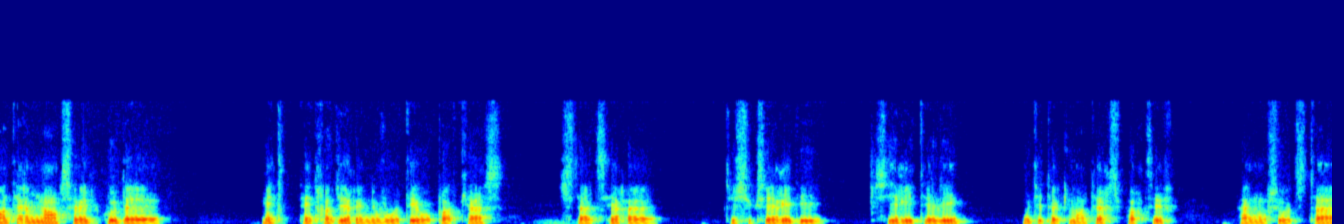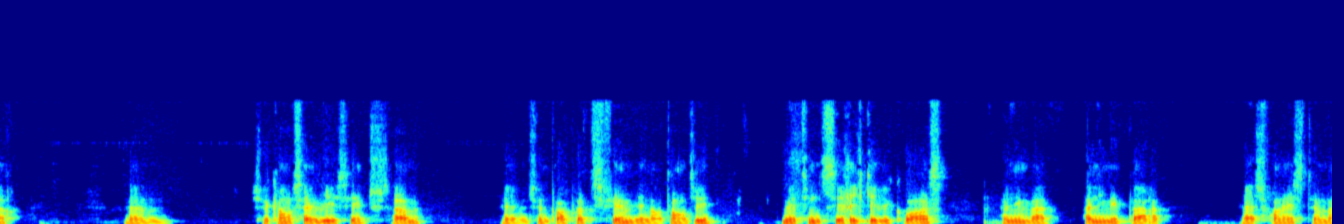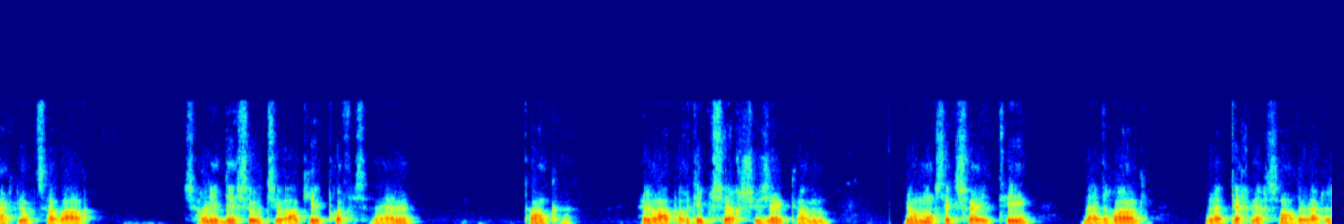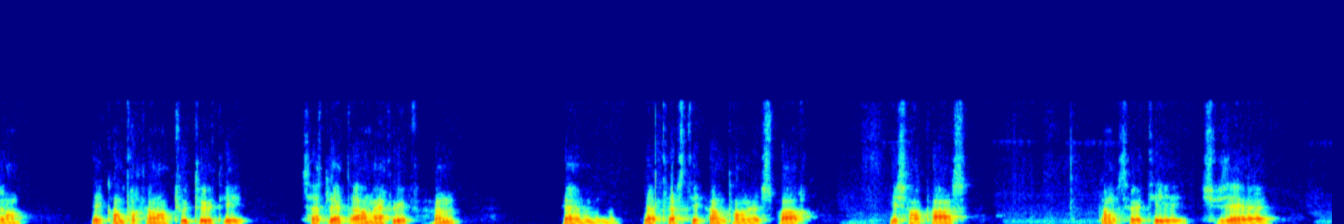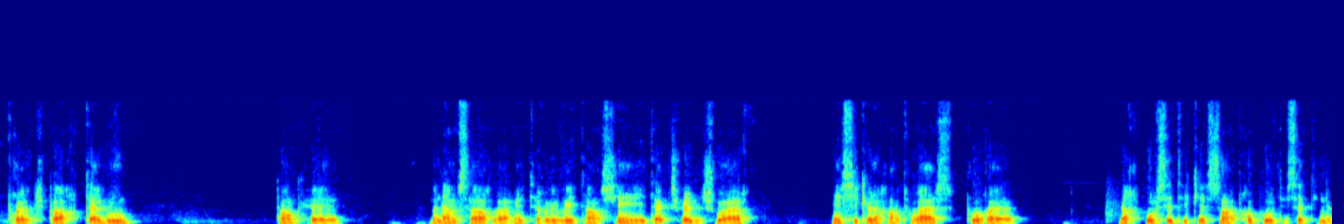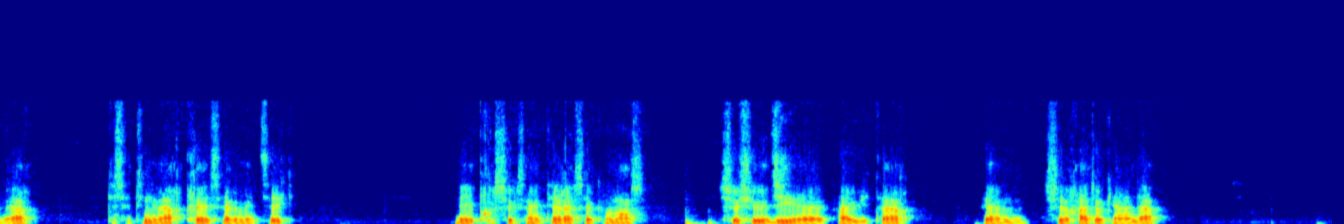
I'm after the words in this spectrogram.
En terminant, c'est le coup d'introduire une nouveauté au podcast, c'est-à-dire de suggérer des séries télé ou des documentaires sportifs à nos auditeurs euh, je avec Les Intouchables. Euh, je ne parle pas du film, bien entendu, mais une série québécoise animée, par la journaliste Marc-Claude Savard sur les dessous du hockey professionnel. Donc, elle va apporter plusieurs sujets comme l'homosexualité, la drogue, la perversion de l'argent, les comportements douteux des athlètes envers les femmes, euh, la place des femmes dans le sport, et s'en passe. Donc, ça a été sujet euh, pour la plupart tabou. Donc, euh, Madame Savard va interviewer d'anciens et d'actuels joueurs ainsi que leur entourage pour leur poser des questions à propos de cet univers, de cet univers très hermétique et pour ceux que ça intéresse, ça commence ce jeudi euh, à 8 heures euh, sur Radio-Canada.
